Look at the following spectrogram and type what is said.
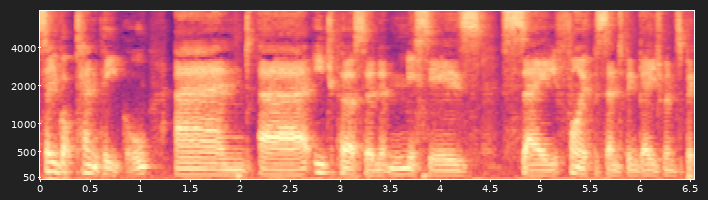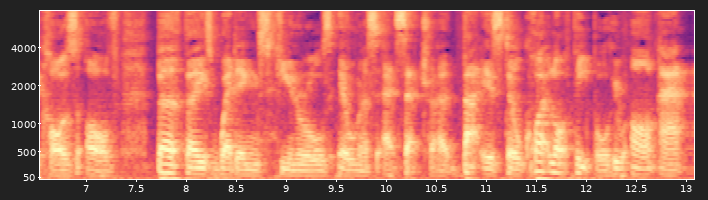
say you've got 10 people and uh, each person misses, say, 5% of engagements because of birthdays, weddings, funerals, illness, etc., that is still quite a lot of people who aren't at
